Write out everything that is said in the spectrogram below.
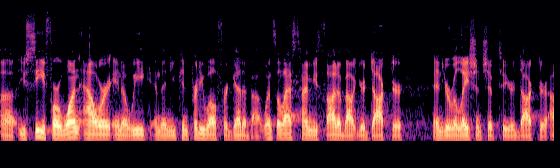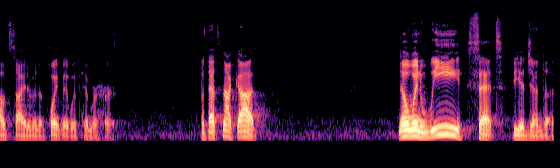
uh, you see for one hour in a week, and then you can pretty well forget about. When's the last time you thought about your doctor and your relationship to your doctor outside of an appointment with him or her? But that's not God. No, when we set the agenda,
